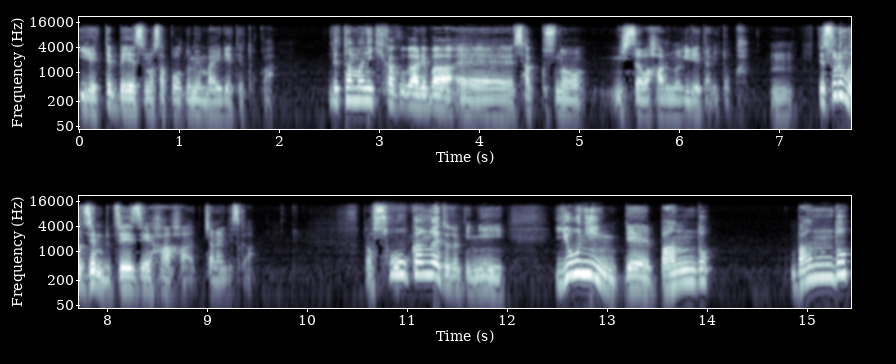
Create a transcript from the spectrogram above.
ー入れて、ベースのサポートメンバー入れてとか。で、たまに企画があれば、えー、サックスの三沢春の入れたりとか。うん。で、それも全部ぜいぜいハーハーじゃないですか。かそう考えた時に、4人でバンド、バンドっ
